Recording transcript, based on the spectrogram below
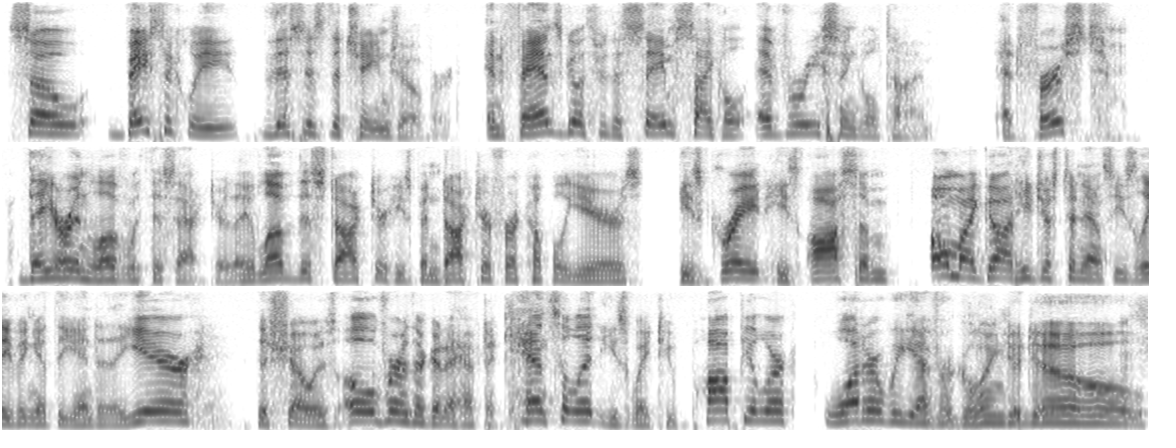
So basically, this is the changeover. And fans go through the same cycle every single time. At first, they are in love with this actor. They love this doctor. He's been doctor for a couple years. He's great. He's awesome. Oh my God, he just announced he's leaving at the end of the year. The show is over. They're going to have to cancel it. He's way too popular. What are we ever going to do?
